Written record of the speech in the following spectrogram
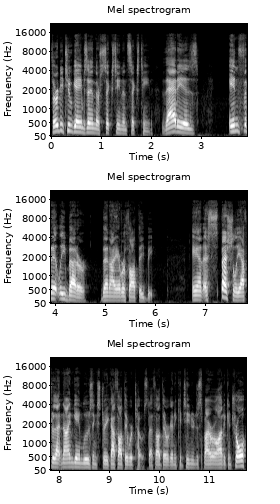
32 games in, they're 16 and 16. That is infinitely better than I ever thought they'd be. And especially after that nine game losing streak, I thought they were toast. I thought they were going to continue to spiral out of control,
